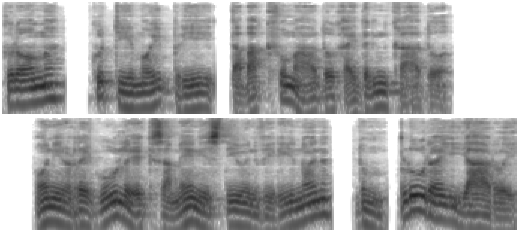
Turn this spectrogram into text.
crom cutimoi pri tabacfumado cae drincado. Oni regule examenis tiuin virinoin dum plurai iaroi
